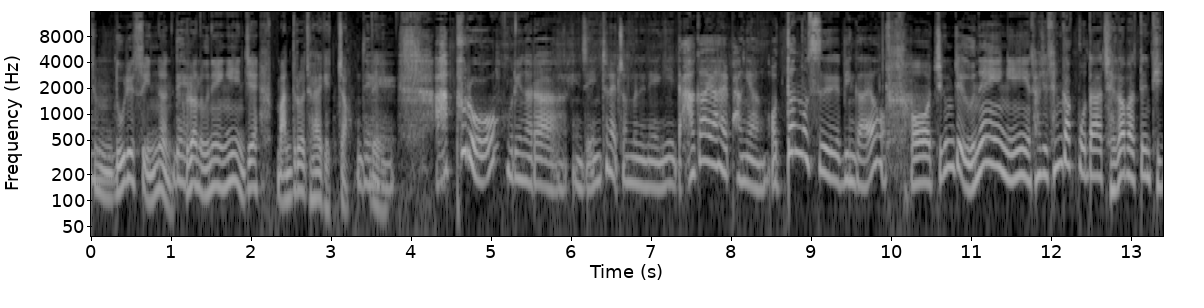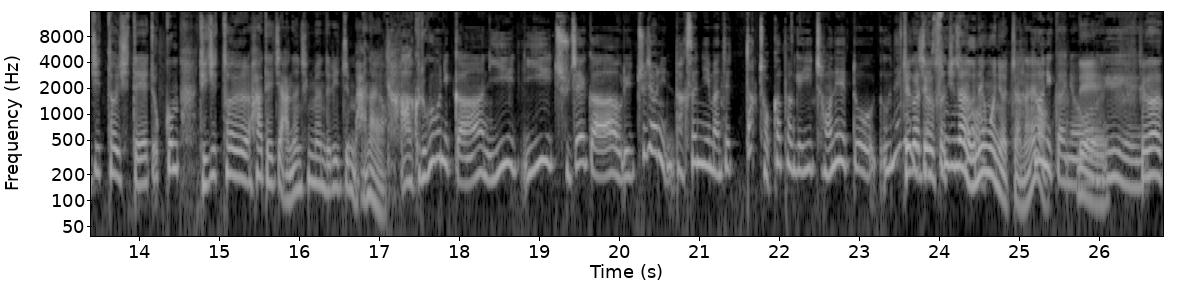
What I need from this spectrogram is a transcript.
좀 노릴 수 있는 네. 그런 은행이 이제 만 들어져야겠죠. 네. 앞으로 우리나라 이제 인터넷 전문 은행이 나가야 할 방향 어떤 모습인가요? 어, 지금 이제 은행이 사실 생각보다 제가 봤을 땐 디지털 시대에 조금 디지털화되지 않은 측면들이 좀 많아요. 아 그러고 보니까 이 이 주제가 우리 최전 박사님한테 딱 적합한 게 이 전에 또 은행 제가 제가 순진한 은행원이었잖아요. 그러니까요. 네. 예, 예. 제가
